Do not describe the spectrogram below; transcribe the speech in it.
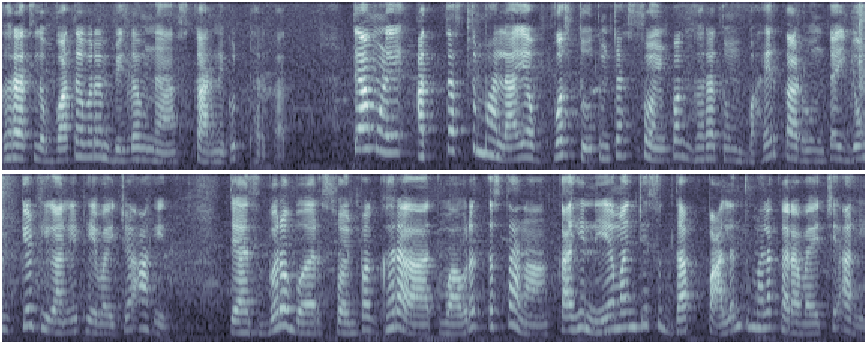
घरातलं वातावरण बिघडवण्यास कारणीभूत ठरतात. त्यामुळे आत्ताच तुम्हाला या वस्तू तुमच्या स्वयंपाकघरातून बाहेर काढून त्या योग्य ठिकाणी ठेवायच्या आहेत. त्याचबरोबर स्वयंपाकघरात वावरत असताना काही नियमांचे सुद्धा पालन तुम्हाला करावायचे आहे.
